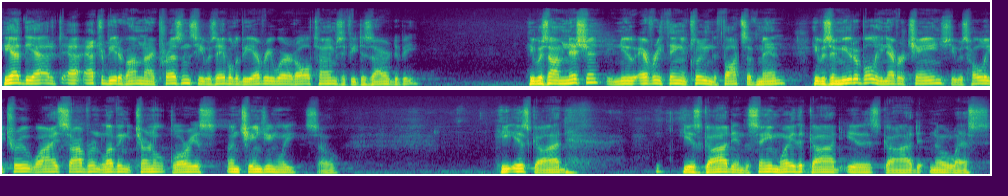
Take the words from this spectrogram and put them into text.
he had the attribute of omnipresence. He was able to be everywhere at all times if he desired to be. He was omniscient. He knew everything, including the thoughts of men. He was immutable. He never changed. He was holy true, wise, sovereign, loving, eternal, glorious, unchangingly so. He is God. He is God in the same way that God is God, no less.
